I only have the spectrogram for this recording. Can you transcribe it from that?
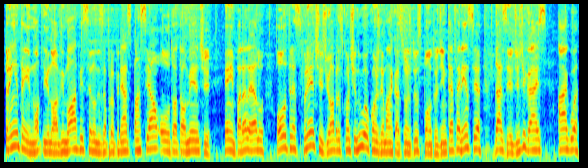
39 imóveis serão desapropriados parcial ou totalmente Em paralelo, outras frentes de obras continuam com as demarcações dos pontos de interferência das redes de gás, água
